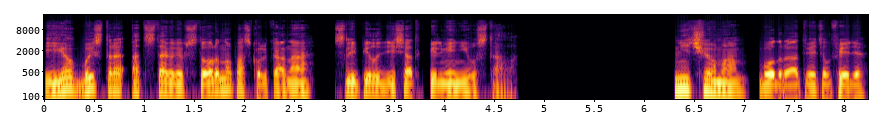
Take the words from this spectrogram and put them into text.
Ее быстро отставили в сторону, поскольку она слепила десяток пельменей и устала. «Ничего, мам», — бодро ответил Федя.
